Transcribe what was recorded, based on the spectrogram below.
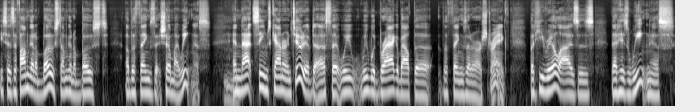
he says, "If I'm going to boast, I'm going to boast of the things that show my weakness." Mm-hmm. And that seems counterintuitive to us that we we would brag about the the things that are our strength, but he realizes that his weakness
